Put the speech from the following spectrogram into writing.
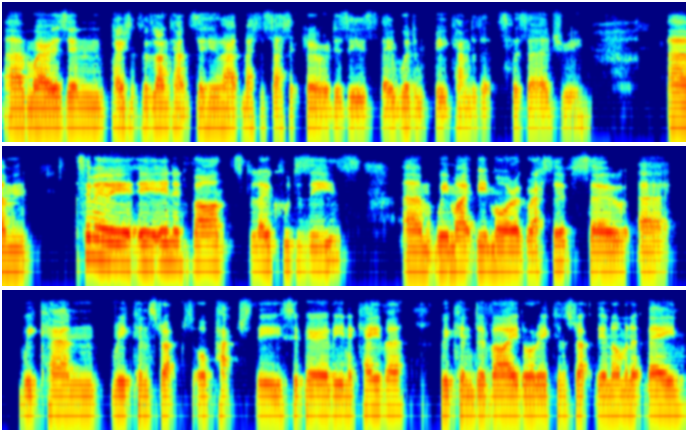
Um, whereas in patients with lung cancer who had metastatic pleural disease, they wouldn't be candidates for surgery. Um, similarly, in advanced local disease, um, we might be more aggressive. So uh, we can reconstruct or patch the superior vena cava. We can divide or reconstruct the innominate vein.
